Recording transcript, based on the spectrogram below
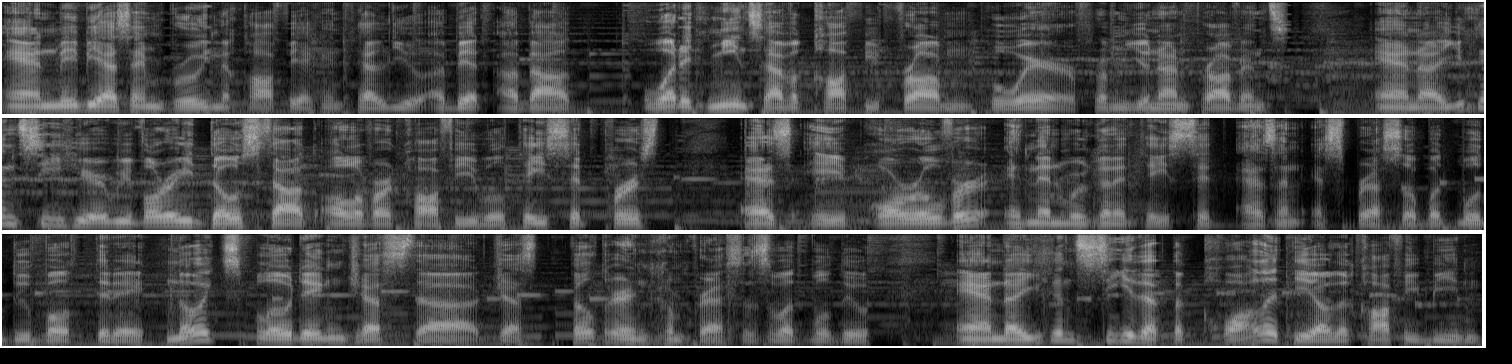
and maybe as I'm brewing the coffee, I can tell you a bit about what it means to have a coffee from Pu'er, from Yunnan province. And uh, you can see here, we've already dosed out all of our coffee. We'll taste it first as a pour over and then we're gonna taste it as an espresso but we'll do both today no exploding just uh just filter and compress is what we'll do and uh, you can see that the quality of the coffee bean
